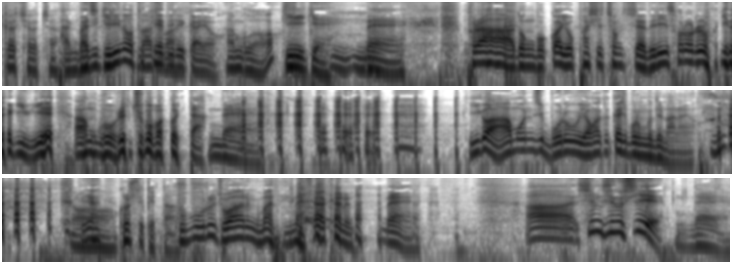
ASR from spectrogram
그렇죠, 그렇죠. 반바지 길이는 어떻게 맞아. 해드릴까요? 암구어. 길게. 음, 음. 네. 프라하 아동복과 요파시 청취자들이 서로를 확인하기 위해 암구호를 주고받고 있다. 네. 이거 아 뭔지 모르고 영화 끝까지 보는 분들 많아요. 그냥 어, 그럴 수 있겠다. 구부를 좋아하는구만 생각하는. 네. 아 심진우 씨 네.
